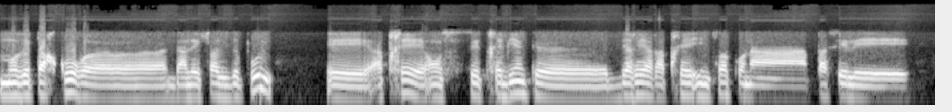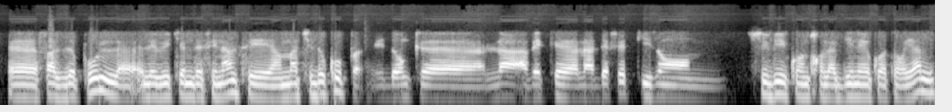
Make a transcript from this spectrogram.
mauvais parcours euh, dans les phases de poule. Et après, on sait très bien que derrière, après, une fois qu'on a passé les euh, phases de poule, les huitièmes de finale, c'est un match de coupe. Et donc euh, là, avec la défaite qu'ils ont subie contre la Guinée équatoriale,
